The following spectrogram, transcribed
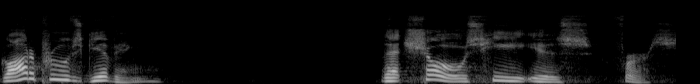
God approves giving that shows he is first.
